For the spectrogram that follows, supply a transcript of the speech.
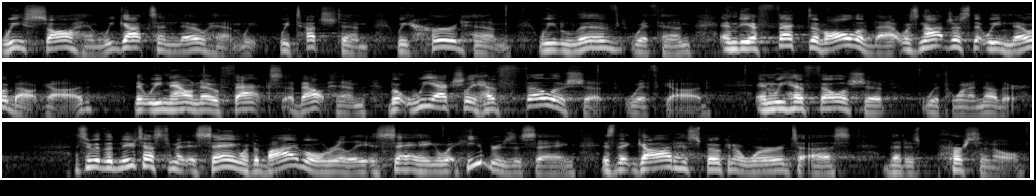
We saw him. We got to know him. We, we touched him. We heard him. We lived with him. And the effect of all of that was not just that we know about God, that we now know facts about him, but we actually have fellowship with God, and we have fellowship with one another. And so, what the New Testament is saying, what the Bible really is saying, what Hebrews is saying, is that God has spoken a word to us that is personal.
